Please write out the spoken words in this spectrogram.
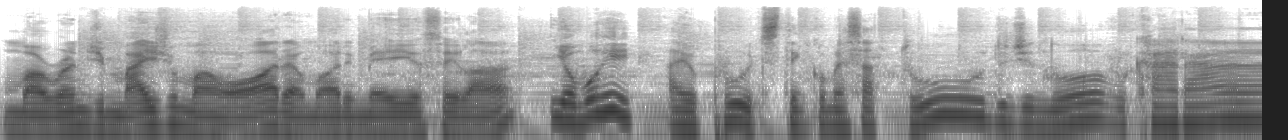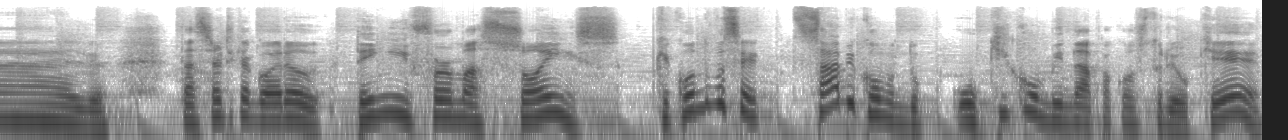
uma run de mais de uma hora, uma hora e meia, sei lá, e eu morri. Aí eu, putz, tem que começar tudo de novo, caralho. Tá certo que agora eu tenho informações porque quando você sabe como do, o que combinar para construir o que,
